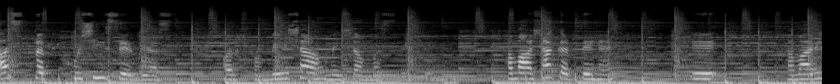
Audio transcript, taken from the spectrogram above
अस्त तक खुशी से व्यस्त और हमेशा हमेशा मस्त रहते हैं। हम आशा करते हैं कि हमारी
